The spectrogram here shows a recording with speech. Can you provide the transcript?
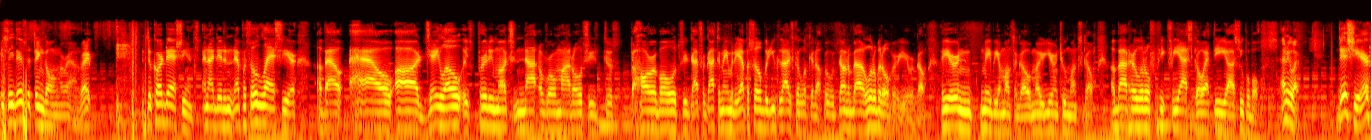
You see, there's a thing going around, right? the Kardashians, and I did an episode last year about how uh, J Lo is pretty much not a role model. She's just horrible. She, I forgot the name of the episode, but you guys can look it up. It was done about a little bit over a year ago, a year and maybe a month ago, a year and two months ago, about her little fiasco at the uh, Super Bowl. Anyway, this year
